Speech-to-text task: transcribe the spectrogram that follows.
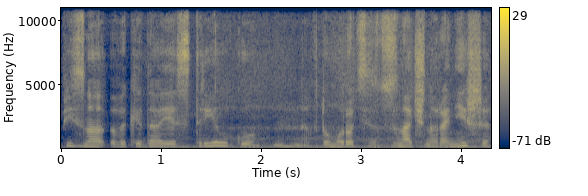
Пізно викидає стрілку, в тому році значно раніше.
